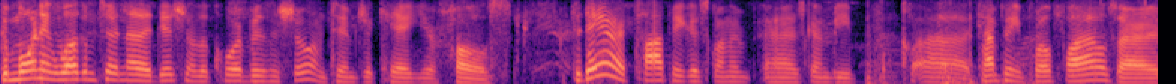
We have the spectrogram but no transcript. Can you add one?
Good morning. Welcome to another edition of the Core Business Show. I'm Tim Jacquet, your host. Today, our topic is going to uh, is going to be uh, company profiles. Our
